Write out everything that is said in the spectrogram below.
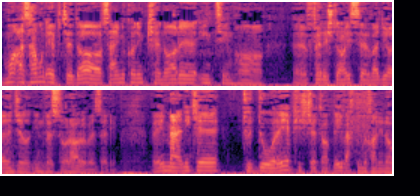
ما از همون ابتدا سعی می‌کنیم کنار این تیم ها فرشته های ثروت یا انجل اینوستور ها رو بذاریم. به این معنی که تو دوره پیش شتاب دهی وقتی می‌خوان اینا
